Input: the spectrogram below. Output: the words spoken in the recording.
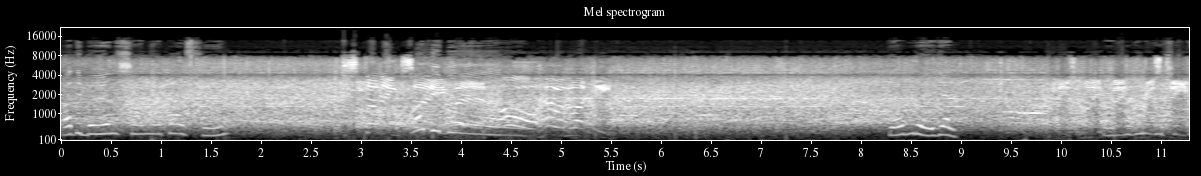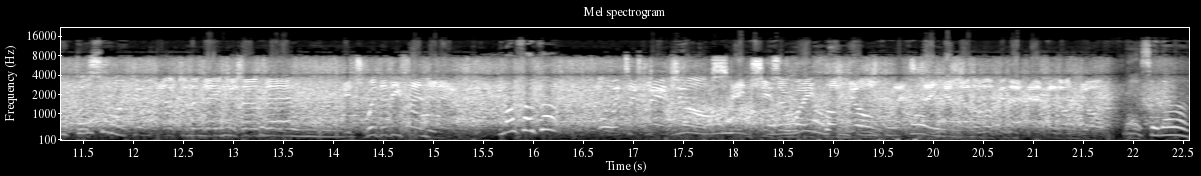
Hadi Bayıl sen yaparsın. Stunning save Hadi be. Oh. Gel buraya gel. Lan Falcao. Oh, it's a clear chance. Inches away from goal. Let's take another look at that effort on goal. Neyse devam.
